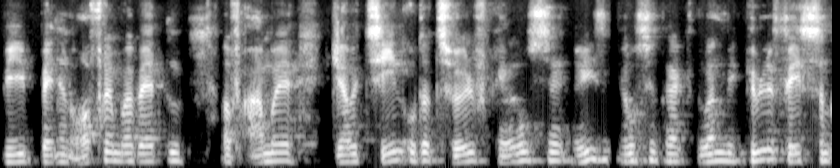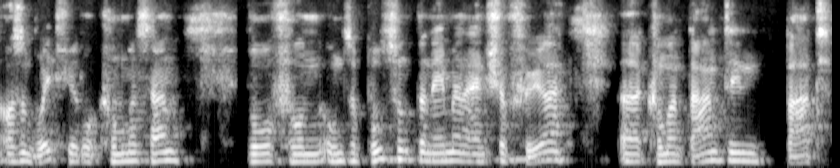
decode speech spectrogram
wie bei den Aufräumarbeiten auf einmal, glaube ich, zehn oder zwölf große, riesengroße Traktoren mit Güllefässern aus dem Waldviertel gekommen sind, wo von unserem Busunternehmen ein Chauffeur, äh, Kommandant in Bad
